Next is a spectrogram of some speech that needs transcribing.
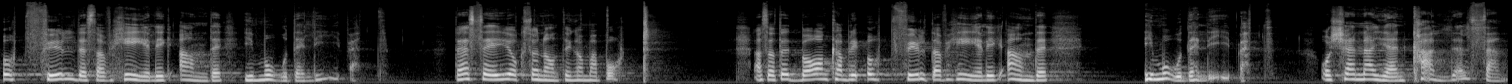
uppfylldes av helig ande i moderlivet. Det här säger ju också någonting om abort. Alltså att ett barn kan bli uppfyllt av helig ande i moderlivet och känna igen kallelsen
